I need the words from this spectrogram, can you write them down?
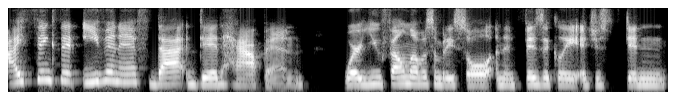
I think that even if that did happen where you fell in love with somebody's soul and then physically it just didn't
